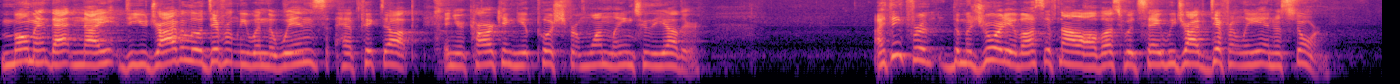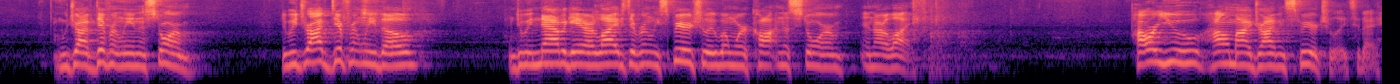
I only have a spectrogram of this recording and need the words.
moment that night, do you drive a little differently when the winds have picked up and your car can get pushed from one lane to the other? I think for the majority of us, if not all of us, would say we drive differently in a storm. We drive differently in a storm. Do we drive differently, though, and do we navigate our lives differently spiritually when we're caught in a storm in our life? How are you, how am I driving spiritually today?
